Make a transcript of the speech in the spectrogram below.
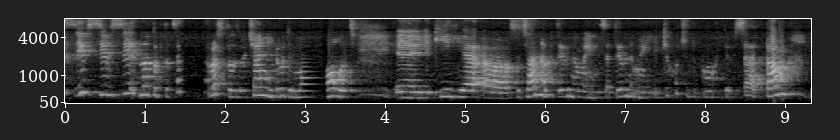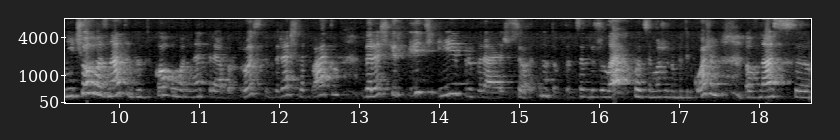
Всі, всі, всі. Ну тобто, це просто звичайні люди, молодь, е, які є е, соціально активними, ініціативними, які хочуть допомогти. Все там нічого знати додаткового не треба. Просто береш лопату, береш кирпич і прибираєш. Все. Ну тобто, це дуже легко, це може робити кожен. В нас е,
